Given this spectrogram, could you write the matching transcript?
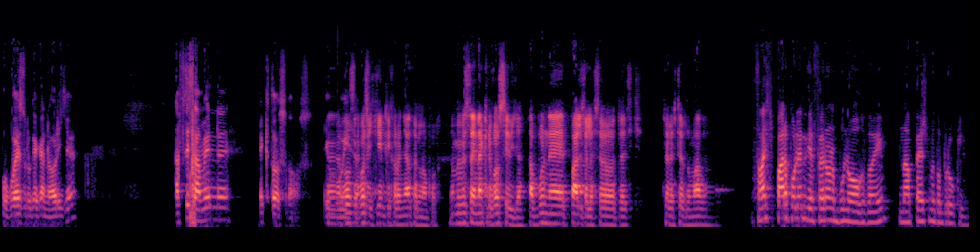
που ο Westbrook έκανε όρια. Αυτοί θα μείνουν εκτός όμως. οι Εγώ Wizards. ακριβώ εκείνη τη χρονιά θέλω να πω. Νομίζω θα είναι ακριβώς ίδια. Θα μπουν πάλι τελευταίο τέτοιο. Τελευταία εβδομάδα. Θα έχει πάρα πολύ ενδιαφέρον να μπουν 8η να πέσουν με τον Brooklyn.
